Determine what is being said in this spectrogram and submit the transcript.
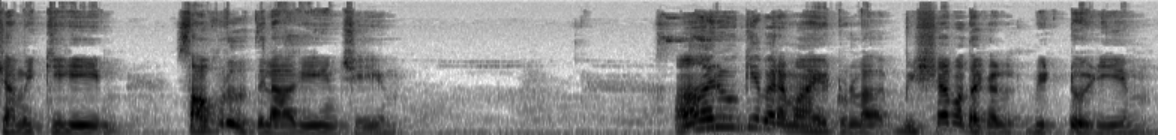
ശമിക്കുകയും സൗഹൃദത്തിലാകുകയും ചെയ്യും. ആരോഗ്യപരമായിട്ടുള്ള വിഷമതകൾ വിട്ടൊഴിയും.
